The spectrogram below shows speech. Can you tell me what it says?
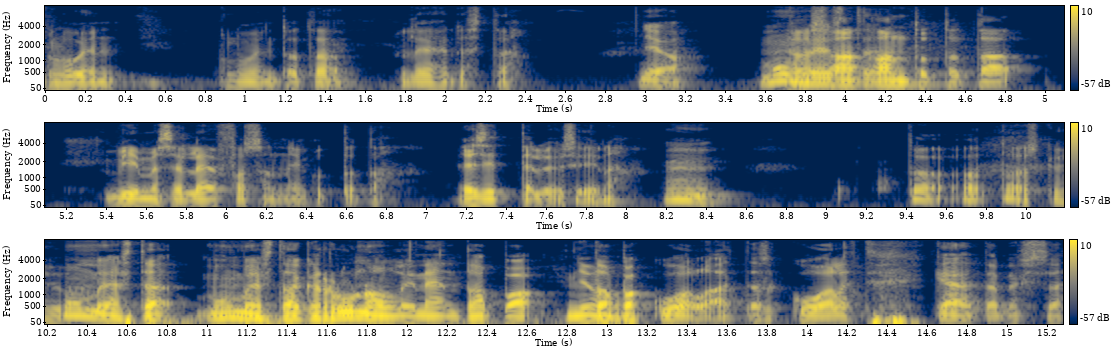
luin, luin tota lehdestä. Joo. Mun joo, mielestä... antoi tota, viimeisen leffansa niin kuin, tota, esittely siinä. Mm. Tuo, hyvä. Mun mielestä, mun mielestä aika runollinen tapa, tapa kuolla, että sä kuolit käytännössä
